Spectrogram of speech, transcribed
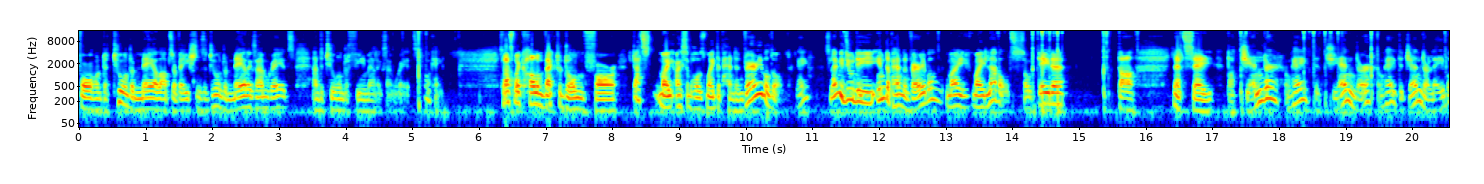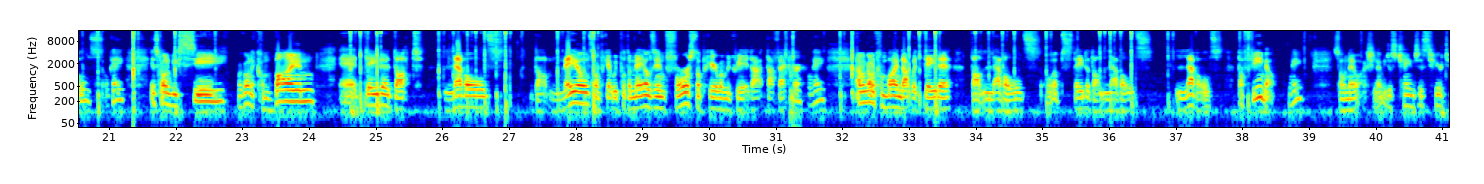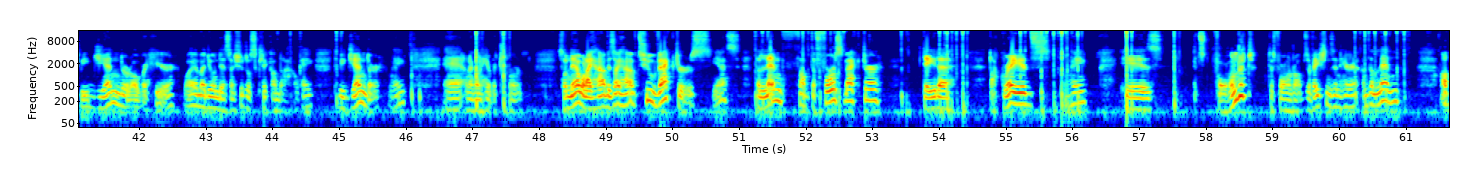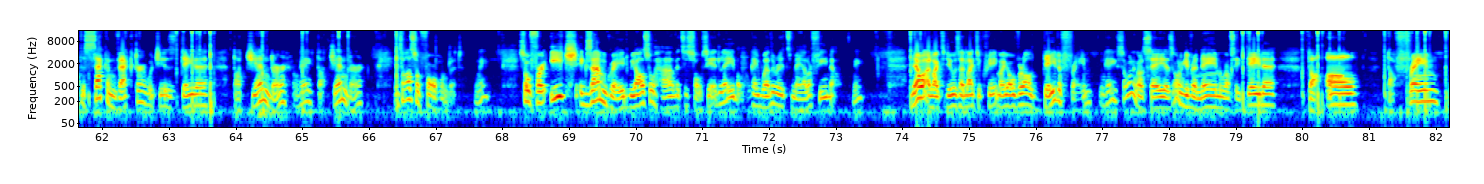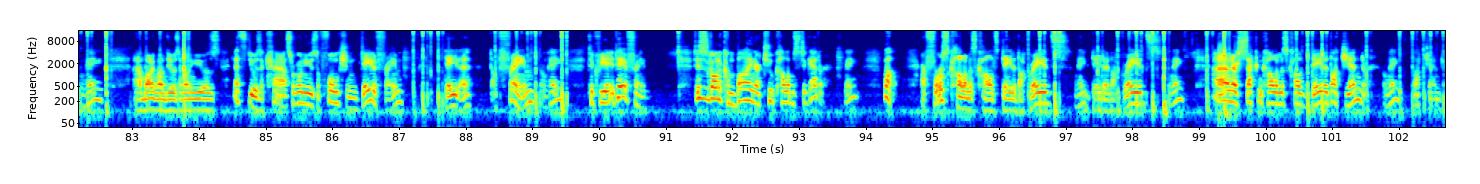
400, 200 male observations, the 200 male exam grades, and the 200 female exam grades. Okay, so that's my column vector done for, that's my, I suppose, my dependent variable done. Okay, so let me do the independent variable, my, my levels. So data the let's say the gender okay the gender okay the gender labels okay is going to be c we're going to combine uh, data dot levels dot males don't forget we put the males in first up here when we created that that vector okay and we're going to combine that with data dot levels whoops data dot levels levels dot female Okay, so now actually let me just change this here to be gender over here. Why am I doing this? I should just click on that, okay? To be gender, okay? Uh, and I'm going to hit return. So now what I have is I have two vectors, yes? The length of the first vector, data dot grades, is it's 400. There's 400 observations in here, and the length of the second vector, which is data.gender, okay, dot .gender, is also 400. Okay, so for each exam grade, we also have its associated label, okay, whether it's male or female. Okay. Now what I'd like to do is I'd like to create my overall data frame. Okay, so what I'm going to say is I'm going to give it a name. I'm going to say data.all dot frame okay and what I'm going to do is I'm going to use let's do as a class we're going to use the function data frame data dot frame okay to create a data frame this is going to combine our two columns together. Okay? Well, our first column is called data.grades, okay, data.grades, okay, and our second column is called data.gender, okay, dot gender.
